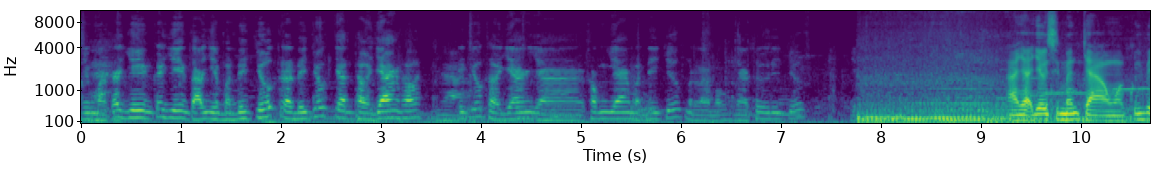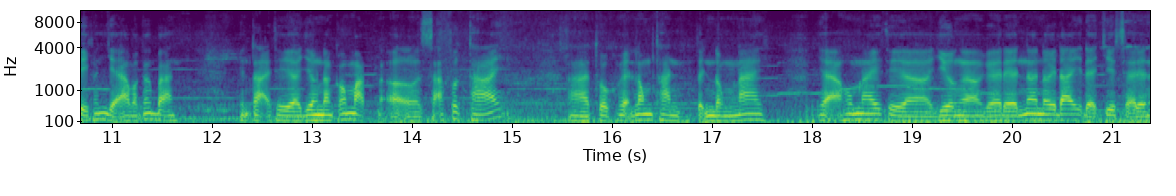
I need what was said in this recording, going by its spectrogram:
Nhưng mà cái duyên cái duyên tại vì mình đi trước là đi trước trên thời gian thôi. Đi trước thời gian và không gian mình đi trước mình là một nhà sư đi trước À, dạ Dương xin mến chào quý vị khán giả và các bạn. Hiện tại thì à, Dương đang có mặt ở xã Phước Thái à, thuộc huyện Long Thành, tỉnh Đồng Nai. Dạ hôm nay thì à, Dương à, ghé đến nơi đây để chia sẻ đến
